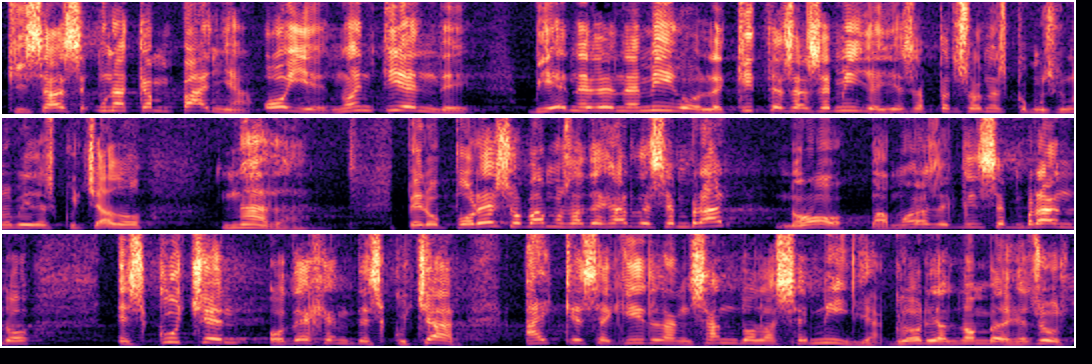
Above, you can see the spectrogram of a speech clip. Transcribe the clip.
quizás una campaña, oye, no entiende, viene el enemigo, le quita esa semilla y esa persona es como si no hubiera escuchado nada. Pero por eso vamos a dejar de sembrar. No, vamos a seguir sembrando. Escuchen o dejen de escuchar. Hay que seguir lanzando la semilla. Gloria al nombre de Jesús.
